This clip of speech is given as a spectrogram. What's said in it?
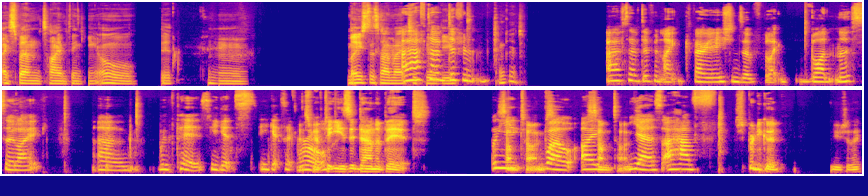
I spend time thinking, oh, it, hmm. most of the time I I actually have to have you. different. I'm good. I have to have different like variations of like bluntness. So like, um, with Piers, he gets he gets it So raw. we have to ease it down a bit. Well, you- sometimes. Well, I Sometimes. yes, I have. It's pretty good, usually.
